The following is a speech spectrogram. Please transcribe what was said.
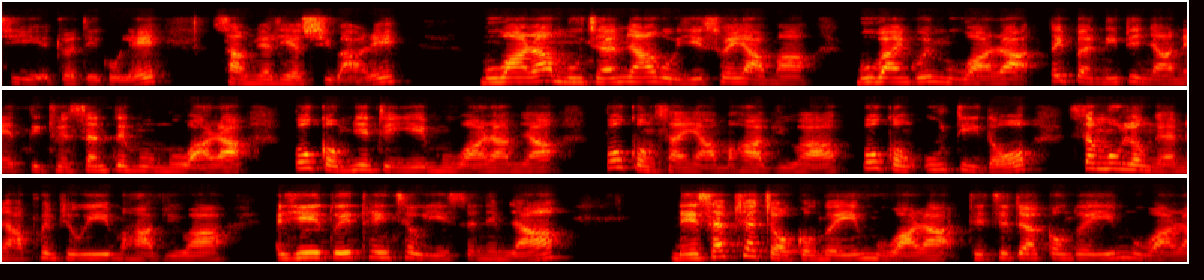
ရှိရေးအတွက်တွေကိုလည်းဆောင်ရွက်လျက်ရှိပါတယ်။မူဝါဒမူချမ်းများကိုရေးဆွဲရမှာမူပိုင်ခွင့်မူဝါဒသိပ္ပံနည်းပညာနဲ့တည်ထွင်စမ်းသစ်မှုမူဝါဒပို့ကုန်မြင့်တင်ရေးမူဝါဒများပို့ကုန်ဆိုင်ရာမဟာဗျူဟာပို့ကုန်ဦးတည်သောစက်မှုလုပ်ငန်းများဖွံ့ဖြိုးရေးမဟာဗျူဟာအရေးသွေးထိန်းချုပ်ရေးစနစ်များနေဆက်ဖြတ်ကျော်ကုန်သွယ်ရေးမူဝါဒ digital ကုန်သွယ်ရေးမူဝါဒ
